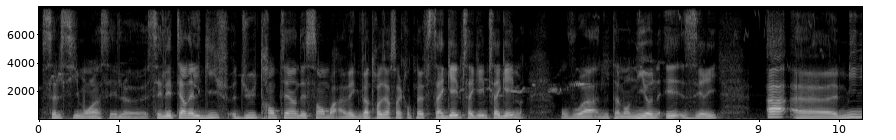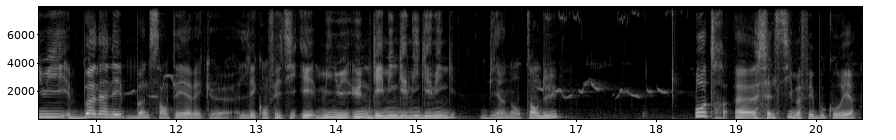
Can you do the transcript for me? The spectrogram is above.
Celle-ci, moi, c'est l'éternel GIF du 31 décembre avec 23h59. Ça game, ça game, ça game. On voit notamment Neon et Zeri. À euh, minuit, bonne année, bonne santé avec les confettis. Et minuit 1, gaming, gaming, gaming, bien entendu. Autre, euh, celle-ci m'a fait beaucoup rire.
